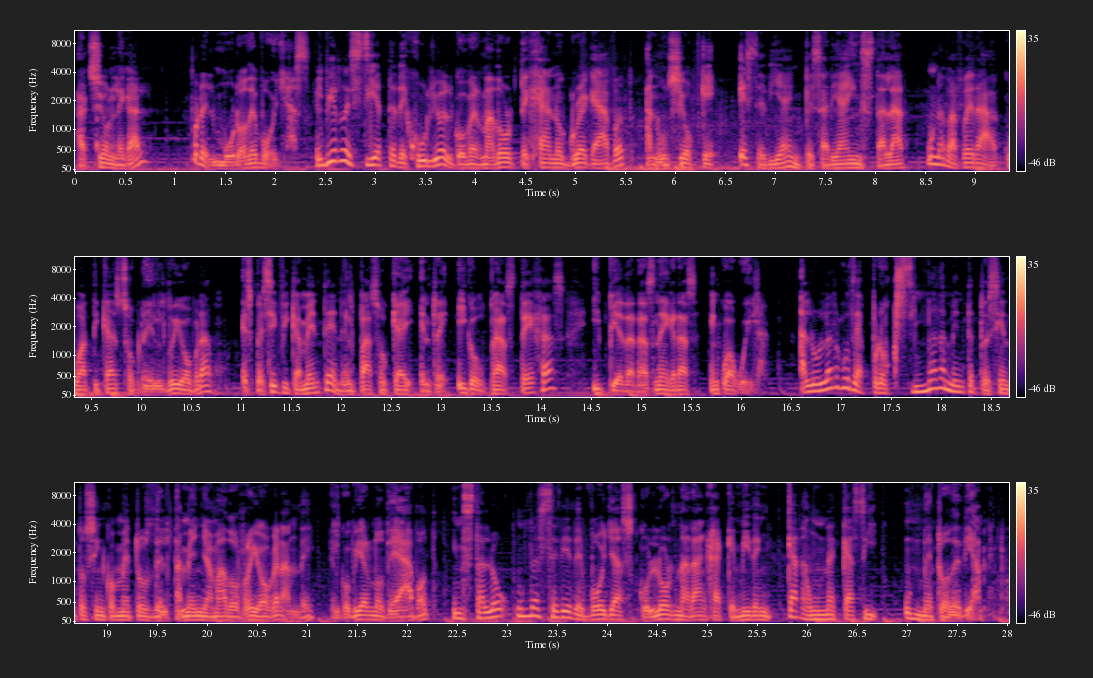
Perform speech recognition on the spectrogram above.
acción legal por el muro de boyas. El viernes 7 de julio, el gobernador tejano Greg Abbott anunció que ese día empezaría a instalar una barrera acuática sobre el río Bravo, específicamente en el paso que hay entre Eagle Pass, Texas y Piedras Negras en Coahuila. A lo largo de aproximadamente 305 metros del también llamado Río Grande, el gobierno de Abbott instaló una serie de boyas color naranja que miden cada una casi un metro de diámetro.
